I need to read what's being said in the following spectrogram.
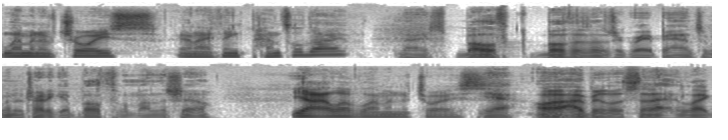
Lemon of Choice and I think Pencil Dive. Nice. Both both of those are great bands. I'm going to try to get both of them on the show. Yeah, I love Lemon of Choice. Yeah. Oh, I've been listening to that. Like,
